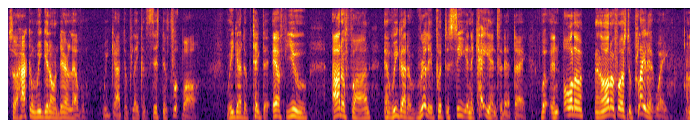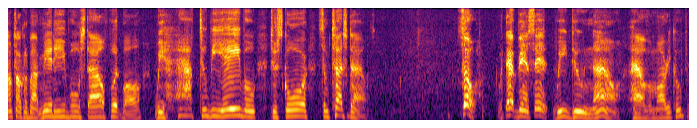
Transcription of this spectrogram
So how can we get on their level? We got to play consistent football. We got to take the FU out of fun, and we got to really put the C and the K into that thing. But in order, in order for us to play that way, and I'm talking about medieval style football, we have to be able to score some touchdowns. So, with that being said, we do now have Amari Cooper.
